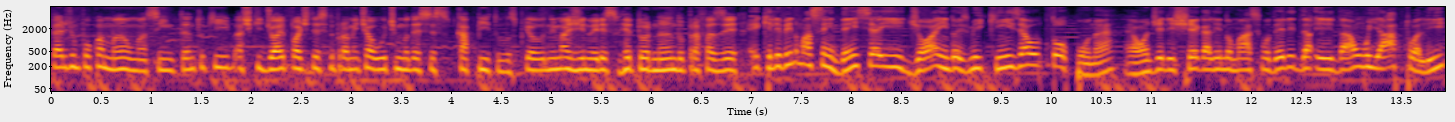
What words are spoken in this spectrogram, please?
perde um pouco a mão, assim. Tanto que acho que Joy pode ter sido provavelmente a última desses capítulos, porque eu não imagino eles retornando para fazer. É que ele vem numa ascendência e Joy em 2015 é o topo, né? É onde ele chega ali no máximo dele e ele dá um hiato ali,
